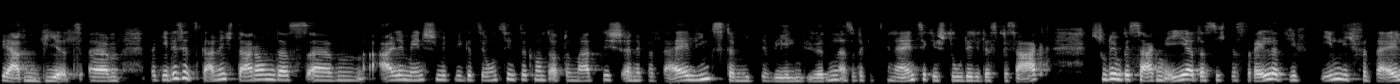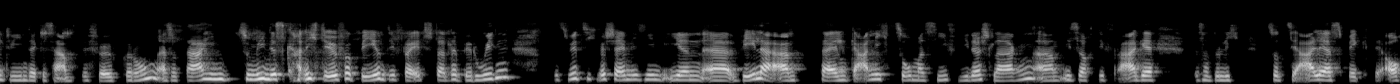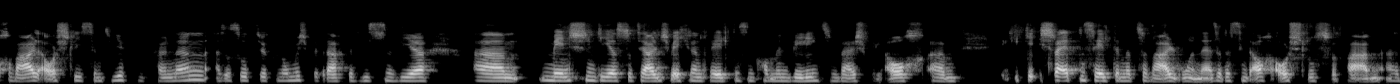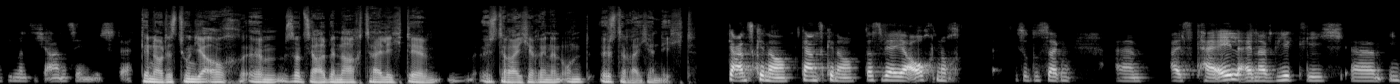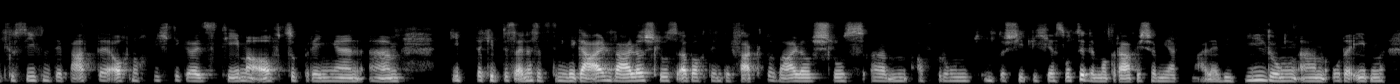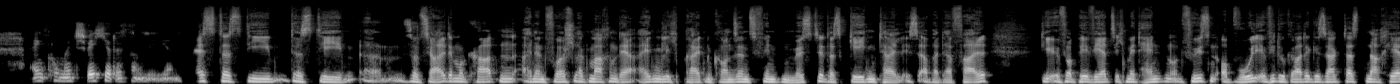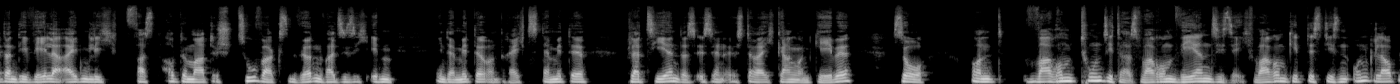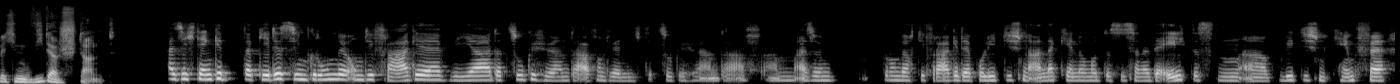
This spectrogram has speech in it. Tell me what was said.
werden wird. Ähm, da geht es jetzt gar nicht darum, dass ähm, alle Menschen mit Migrationshintergrund automatisch eine Partei links der Mitte wählen würden. Also da gibt es keine einzige Studie, die das besagt. Studien besagen eher, dass sich das relativ ähnlich verteilt wie in der Gesamtbevölkerung. Also dahin zumindest kann ich die ÖVP und die Freiheitsstadler beruhigen. Das wird sich wahrscheinlich in ihren äh, Wähleranteilen gar nicht so massiv niederschlagen. Ähm, ist auch die Frage, dass natürlich soziale Aspekte auch wahlausschließend wirken können. Also sozioökonomisch betrachtet wissen wir, ähm, Menschen, die aus sozialen schwächeren Verhältnissen kommen, wählen zum Beispiel auch, ähm, schreiten seltener zur Wahlurne. Also das sind auch Ausschlussverfahren, äh, die man sich ansehen müsste. Genau, das tun ja auch ähm, sozial benachteiligte Österreicherinnen und Österreicher nicht. Ganz genau, ganz genau. Das wäre ja auch noch sozusagen ähm, als Teil einer wirklich ähm, inklusiven Debatte auch noch wichtiger als Thema aufzubringen. Ähm, gibt, da gibt es einerseits den legalen Wahlausschluss, aber auch den de facto Wahlausschluss ähm, aufgrund unterschiedlicher soziodemografischer Merkmale wie Bildung ähm, oder eben einkommensschwächere Familien. Es, dass die, dass die ähm, Sozialdemokraten einen Vorschlag machen, der eigentlich breiten Konsens finden müsste. Das Gegenteil ist aber der Fall. Die ÖVP wehrt sich mit Händen und Füßen, obwohl ihr, wie du gerade gesagt hast, nachher dann die Wähler eigentlich fast automatisch zuwachsen würden, weil sie sich eben in der Mitte und rechts der Mitte platzieren. Das ist in Österreich gang und gäbe. So. Und warum tun sie das? Warum wehren sie sich? Warum gibt es diesen unglaublichen Widerstand? Also ich denke, da geht es im Grunde um die Frage, wer dazugehören darf und wer nicht dazugehören darf. Ähm, also im Grunde auch die Frage der politischen Anerkennung und das ist einer der ältesten äh, politischen Kämpfe,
